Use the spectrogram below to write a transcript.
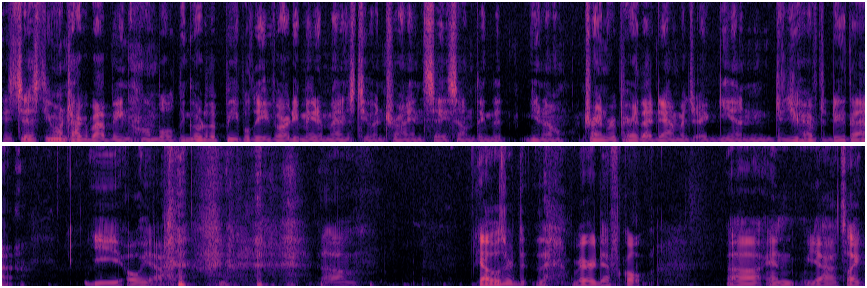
It's just you want to talk about being humble. Then go to the people that you've already made amends to and try and say something that you know, try and repair that damage again. Did you have to do that? Ye- oh yeah. um, yeah, those are d- very difficult. Uh, and yeah, it's like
